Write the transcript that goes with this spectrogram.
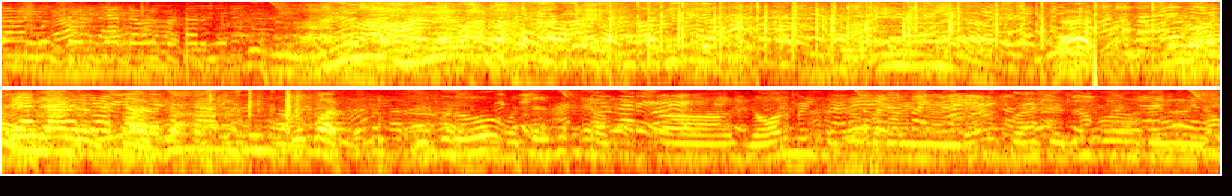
दान मुझ छोड़ दिया दान पत्थर मेरे ఇప్పుడు వచ్చేసి గవర్నమెంట్ ప్రకారం ఏంటంటే స్వయం ఎదురుపూర్వం కేంద్రం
